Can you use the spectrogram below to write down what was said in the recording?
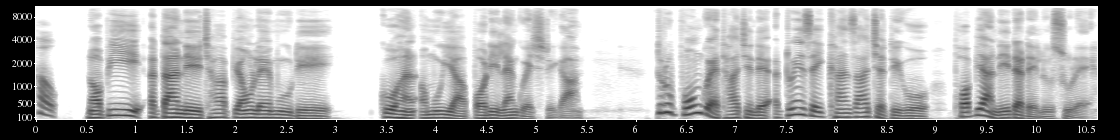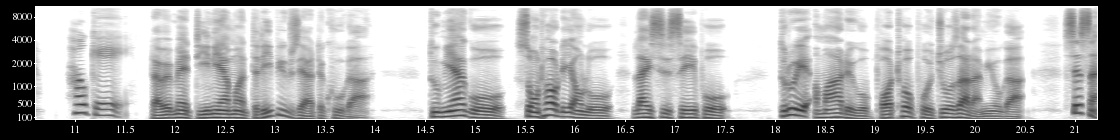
ဟုတ်နောက်ပြီးအတန်နေချပြောင်းလဲမှုတွေကိုဟန်အမှုအရ body language တွေကသူတို့ဖုံးကွယ်ထားခြင်းတဲ့အတွင်းစိတ်ခံစားချက်တွေကိုဖော်ပြနေတတ်တယ်လို့ဆိုတယ်ဟုတ်ကဲ့ဒါပေမဲ့ဒီနေရာမှာသတိပြုစရာတစ်ခုကသူများကိုစုံထောက်တယောက်လိုလိုက်စစ်ဆေးဖို့သူတို့ရဲ့အမားတွေကိုပေါ်ထုတ်ဖို့ကြိုးစားတာမျိုးက ဆက်ဆံ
